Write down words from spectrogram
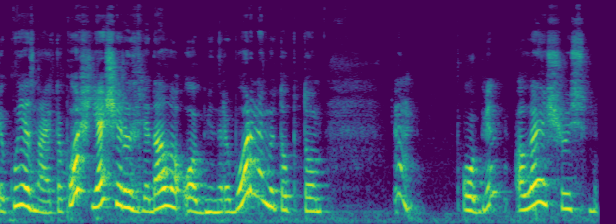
яку я знаю. Також я ще розглядала обмін реборнами, тобто ну, обмін, але щось, ну.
